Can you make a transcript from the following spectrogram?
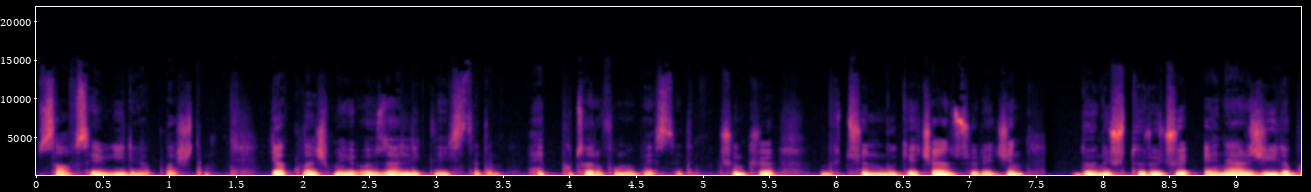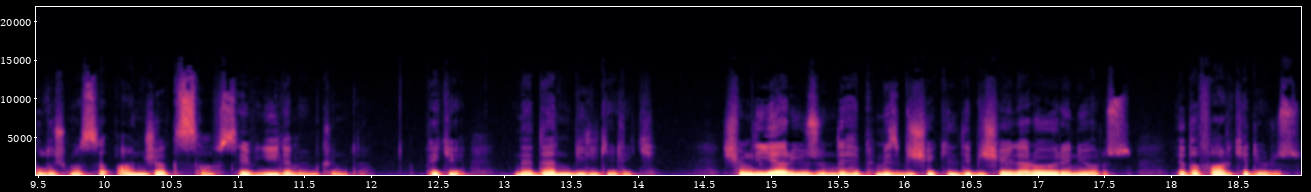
saf sevgiyle yaklaştım. Yaklaşmayı özellikle istedim. Hep bu tarafımı besledim. Çünkü bütün bu geçen sürecin dönüştürücü enerjiyle buluşması ancak saf sevgiyle mümkündü. Peki neden bilgelik? Şimdi yeryüzünde hepimiz bir şekilde bir şeyler öğreniyoruz ya da fark ediyoruz.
